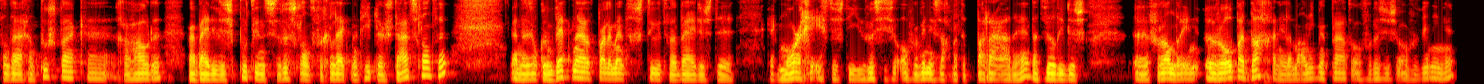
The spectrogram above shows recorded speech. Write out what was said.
vandaag een toespraak uh, gehouden. Waarbij hij dus Poetins Rusland vergelijkt met Hitlers Duitsland. Hè? En er is ook een wet naar het parlement gestuurd. Waarbij dus de. Kijk, morgen is dus die Russische overwinningsdag met de parade. Hè? Dat wil hij dus uh, veranderen in Europa-dag. En helemaal niet meer praten over Russische overwinningen.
